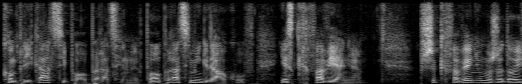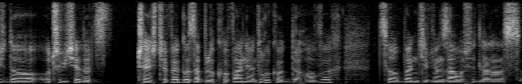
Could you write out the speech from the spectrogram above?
komplikacji pooperacyjnych, po operacji migdałków jest krwawienie. Przy krwawieniu może dojść do oczywiście do częściowego zablokowania dróg oddechowych, co będzie wiązało się dla nas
